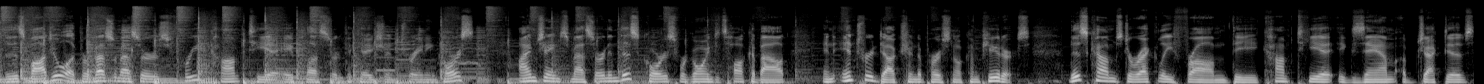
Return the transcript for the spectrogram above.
to this module of Professor Messer's free CompTIA A Plus certification training course. I'm James Messer, and in this course, we're going to talk about an introduction to personal computers. This comes directly from the CompTIA exam objectives,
